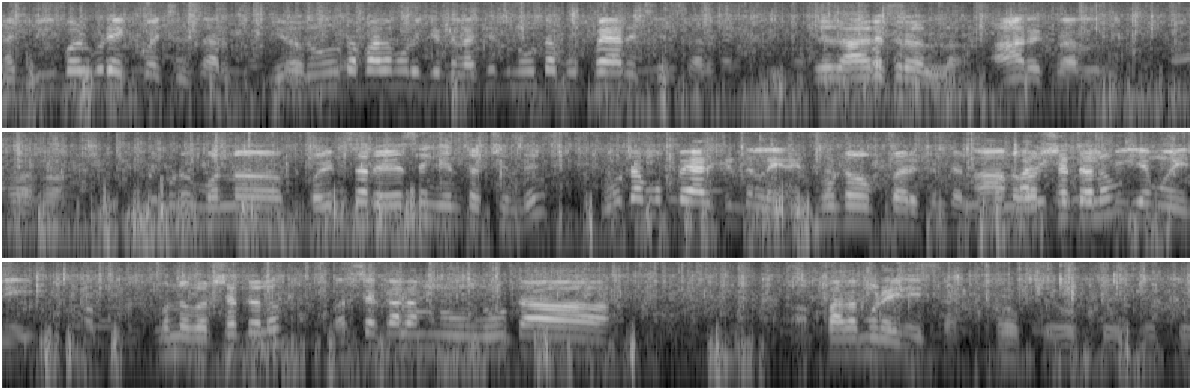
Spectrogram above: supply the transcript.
నాకు దిగుబడి కూడా ఎక్కువ వచ్చింది సార్. నేను నూట పదమూడు కింటలు వచ్చి నూట ముప్పై ఆరు వచ్చింది సార్. ఆరు ఎకరాల్లో? ఆరు ఎకరాలు ఆహా. ఇప్పుడు మొన్న పోయినసారి ఏసింగ్ ఎంత వచ్చింది? నూట ముప్పై ఆరు క్వింటల్ అయినాయి. నూట ముప్పై ఆరు క్వింటాలు వర్షాకాలం? బియ్యం అయినాయి. మొన్న వర్షాకాలం? వర్షాకాలం నూట పదమూడు అయినాయి sir. Okay okay okay.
